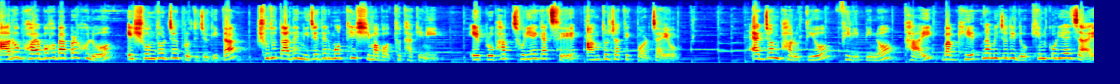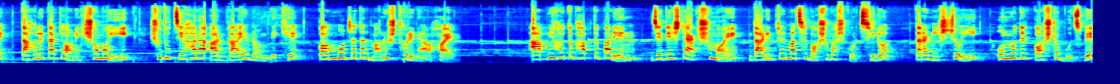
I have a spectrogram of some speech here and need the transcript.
আরও ভয়াবহ ব্যাপার হলো এই সৌন্দর্যের প্রতিযোগিতা শুধু তাদের নিজেদের মধ্যেই সীমাবদ্ধ থাকেনি। এর প্রভাব ছড়িয়ে গেছে আন্তর্জাতিক পর্যায়েও। একজন ভারতীয়, ফিলিপিনো, থাই বা ভিয়েতনামি যদি দক্ষিণ কোরিয়ায় যায়, তাহলে তাকে অনেক সময়ই শুধু চেহারা আর গায়ের রং দেখে কম মর্যাদার মানুষ ধরে নেওয়া হয়। আপনি হয়তো ভাবতে পারেন যে দেশটা একসময় দারিদ্র্যের মাঝে বসবাস করছিল, তারা নিশ্চয়ই অন্যদের কষ্ট বুঝবে,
